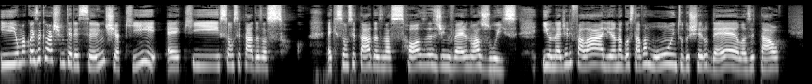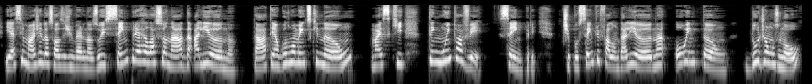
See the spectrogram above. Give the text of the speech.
E uma coisa que eu acho interessante aqui é que são citadas as é que são citadas nas rosas de inverno azuis. E o Ned ele fala: ah, a Liana gostava muito do cheiro delas e tal. E essa imagem das rosas de inverno azuis sempre é relacionada à Liana, tá? Tem alguns momentos que não, mas que tem muito a ver, sempre. Tipo, sempre falam da Liana, ou então do Jon Snow.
